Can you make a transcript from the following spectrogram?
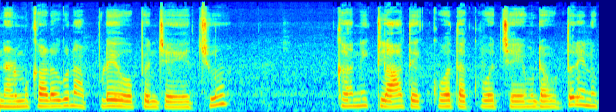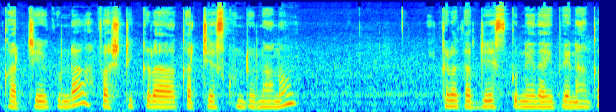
నడుము కాడ కూడా అప్పుడే ఓపెన్ చేయొచ్చు. కానీ క్లాత్ ఎక్కువ తక్కువ వచ్చేయం డౌట్తో నేను కట్ చేయకుండా ఫస్ట్ ఇక్కడ కట్ చేసుకుంటున్నాను. ఇక్కడ కట్ చేసుకునేది అయిపోయినాక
